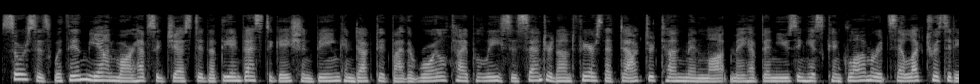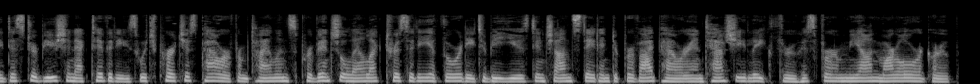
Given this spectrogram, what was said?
Sources within Myanmar have suggested that the investigation being conducted by the Royal Thai Police is centered on fears that Dr. Tun Min Latt may have been using his conglomerate's electricity distribution activities which purchase power from Thailand's Provincial Electricity Authority to be used in Shan State and to provide power in Tachileik through his firm Myanmar Lore Group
